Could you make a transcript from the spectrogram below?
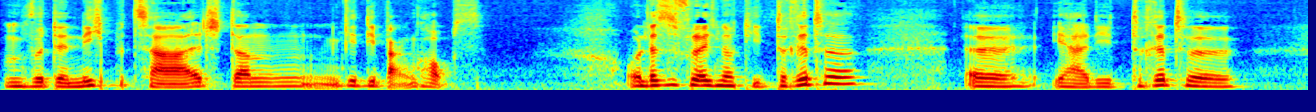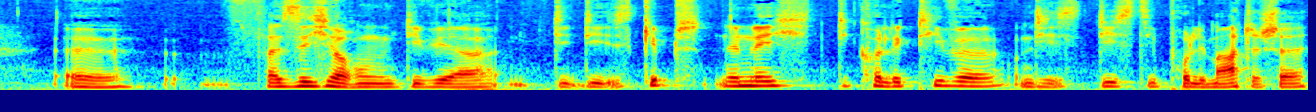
Und wird der nicht bezahlt, dann geht die Bank hops. Und das ist vielleicht noch die dritte, äh, ja, die dritte Versicherung, die wir, die, die es gibt, nämlich die kollektive, und die die ist die problematische,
